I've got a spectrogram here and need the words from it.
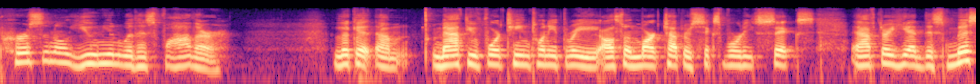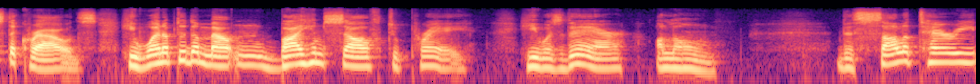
personal union with his Father. Look at um, Matthew 14 23, also in Mark chapter 6 46. After he had dismissed the crowds, he went up to the mountain by himself to pray. He was there alone the solitary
